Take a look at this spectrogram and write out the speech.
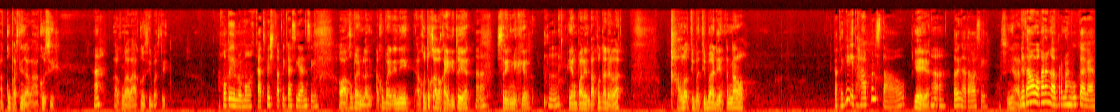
Aku pasti nggak laku sih. Hah? Aku nggak laku sih pasti. Aku pengen ngomong ke catfish tapi kasihan sih. Oh aku pengen bilang, aku pengen ini. Aku tuh kalau kayak gitu ya, Hah? sering mikir. Hmm. Yang paling takut adalah kalau tiba-tiba ada yang kenal. Katanya it happens tau. Iya ya. Heeh, tapi nggak tahu sih. Maksudnya ada. Nggak tahu karena nggak pernah buka kan.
